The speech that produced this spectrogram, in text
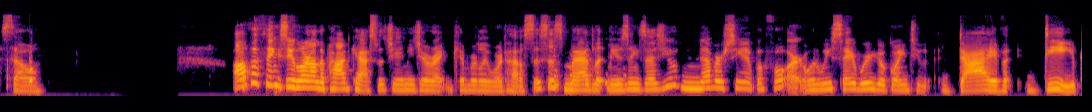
So all the things you learn on the podcast with Jaime Jo Wright and Kimberley Woodhouse. This is Madlit Musings as you've never seen it before. When we say we're going to dive deep,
